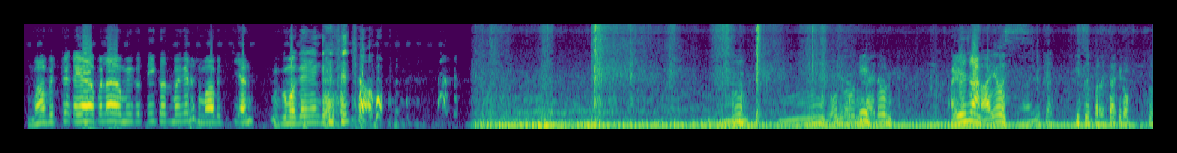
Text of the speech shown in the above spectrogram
Sumabit siya, kaya pala umikot-ikot mga ganun, sumabit siya yan. Gumaganyan-ganyan siya. Yun. okay. mga idol. Ayos ah. Ayos. Ayos yan. Ito para sa akin oh. Ito.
